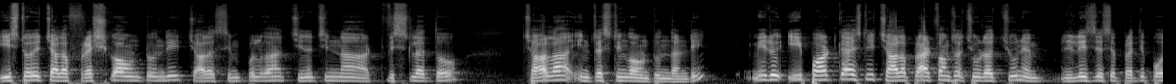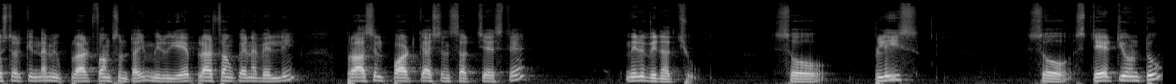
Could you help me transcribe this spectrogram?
ఈ స్టోరీ చాలా ఫ్రెష్గా ఉంటుంది చాలా సింపుల్గా చిన్న చిన్న ట్విస్ట్లతో చాలా ఇంట్రెస్టింగ్గా ఉంటుందండి. మీరు ఈ పాడ్కాస్ట్ని చాలా ప్లాట్ఫామ్స్లో చూడొచ్చు. నేను రిలీజ్ చేసే ప్రతి పోస్టర్ కింద మీకు ప్లాట్ఫామ్స్ ఉంటాయి. మీరు ఏ ప్లాట్ఫామ్కైనా వెళ్ళి ప్రాసిల్ పాడ్కాస్ట్ అని సెర్చ్ చేస్తే మీరు వినొచ్చు. సో ప్లీజ్ సో స్టేట్ యూన్ టు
